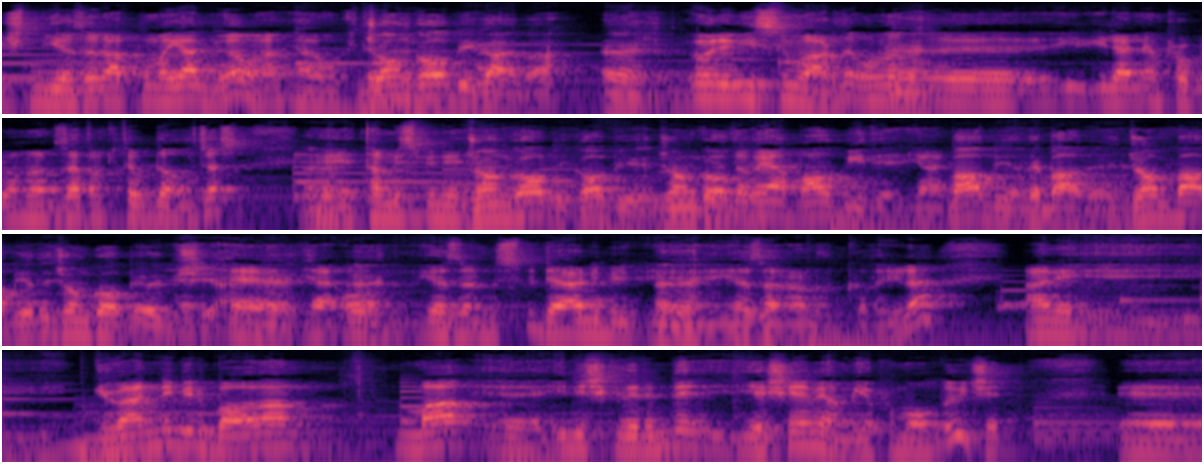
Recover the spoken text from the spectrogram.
E Şimdi yazarı aklıma gelmiyor ama yani o kitabı John Golby galiba. Evet. öyle bir isim vardı. Onu Evet. e, ilerleyen programlarda zaten o kitabı da alacağız. E, tam ismini John Golby, Golby, John ya da Golby. veya Balby'di yani. Balby ya da Balby. John Balby ya da John Golby öyle bir şey yani. Evet, Evet. yani o evet. yazarın ismi değerli bir e, Evet. yazar anladığım kadarıyla. Yani e, güvenli bir bağlanma e, ilişkilerimde yaşayamayan bir yapım olduğu için e,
